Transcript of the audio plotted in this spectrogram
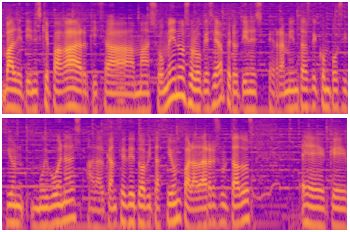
vale, tienes que pagar quizá más o menos o lo que sea, pero tienes herramientas de composición muy buenas al alcance de tu habitación para dar resultados eh, que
